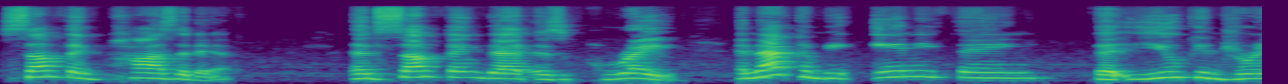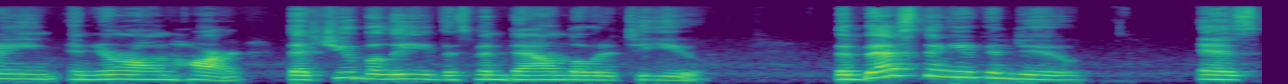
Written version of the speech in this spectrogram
something positive and something that is great. And that can be anything that you can dream in your own heart that you believe that's been downloaded to you. The best thing you can do is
